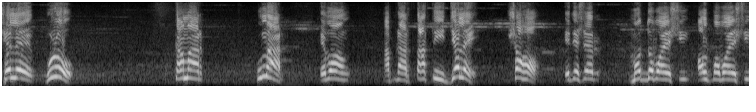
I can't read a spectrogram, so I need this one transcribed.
ছেলে, বুড়ো, কামার, কুমার এবং আপনার তাঁতি, জেলে সহ এদেশের মধ্যবয়সী অল্প বয়সী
